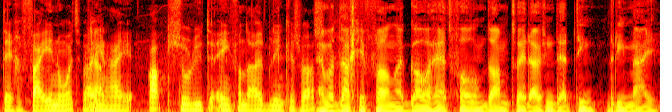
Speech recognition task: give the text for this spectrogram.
tegen Feyenoord... waarin Ja. hij absoluut een van de uitblinkers was. En wat dacht je van eh, Go Ahead Volendam 2013, 3 mei?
